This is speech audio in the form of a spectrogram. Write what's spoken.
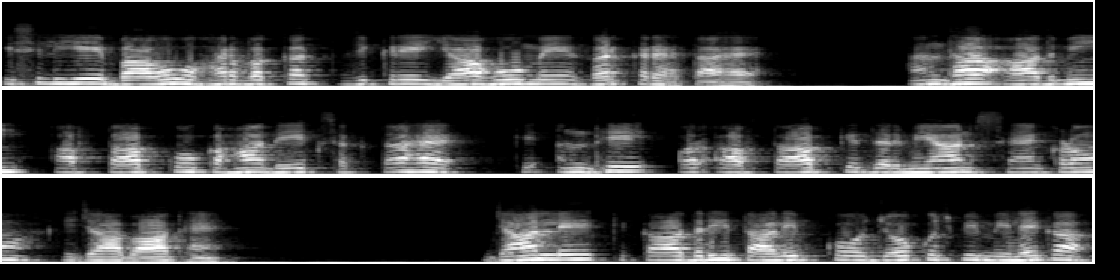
اس لیے باہو ہر وقت ذکر یاہو میں غرق رہتا ہے۔ اندھا آدمی آفتاب کو کہاں دیکھ سکتا ہے کہ اندھے اور آفتاب کے درمیان سینکڑوں حجابات ہیں؟ جان لے کہ قادری طالب کو جو کچھ بھی ملے گا،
